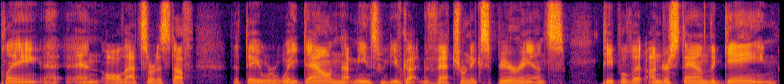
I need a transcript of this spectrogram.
playing and all that sort of stuff, that they were way down. That means you've got veteran experience, people that understand the game.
